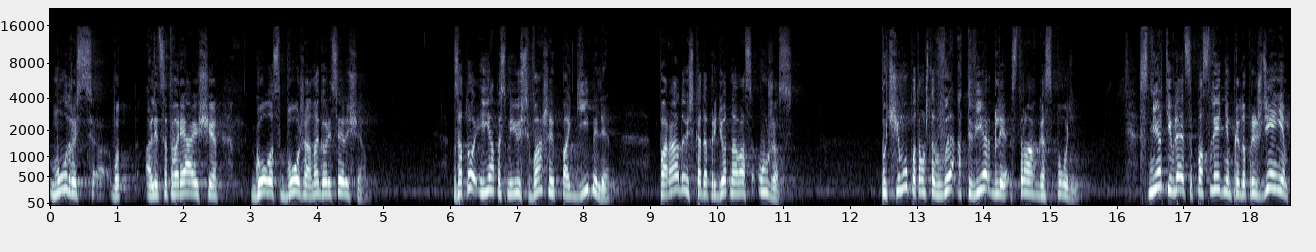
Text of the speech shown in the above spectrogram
мудрость, вот, олицетворяющая голос Божий, она говорит следующее. «Зато и я посмеюсь вашей погибели, порадуюсь, когда придет на вас ужас». Почему? Потому что вы отвергли страх Господень. Смерть является последним предупреждением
